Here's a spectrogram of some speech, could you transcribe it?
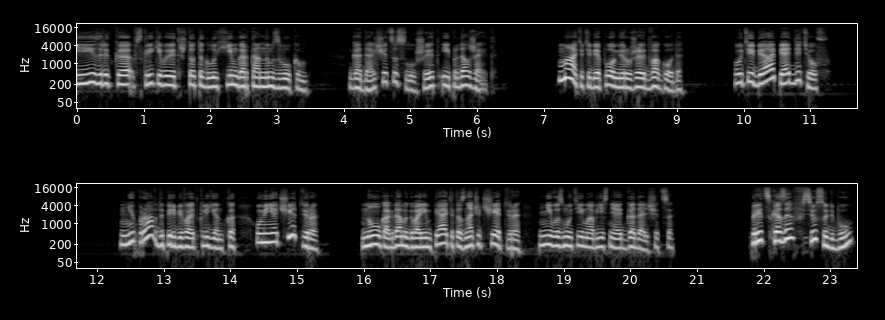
И изредка вскрикивает что-то глухим гортанным звуком. Гадальщица слушает и продолжает. «Мать у тебя помер уже два года. У тебя пять детёв». «Неправда», — перебивает клиентка, — «у меня четверо». «Ну, когда мы говорим пять, это значит четверо», — невозмутимо объясняет гадальщица. Предсказав всю судьбу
